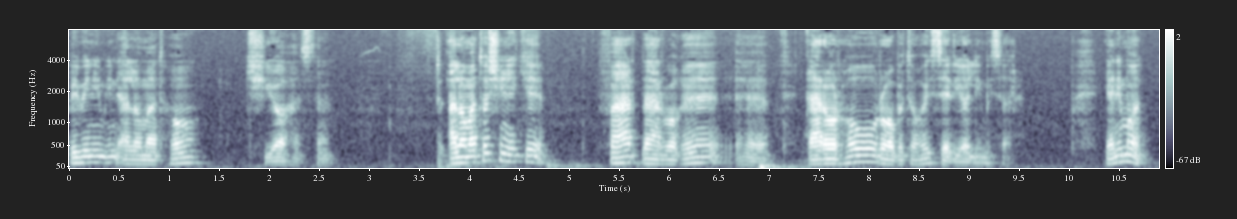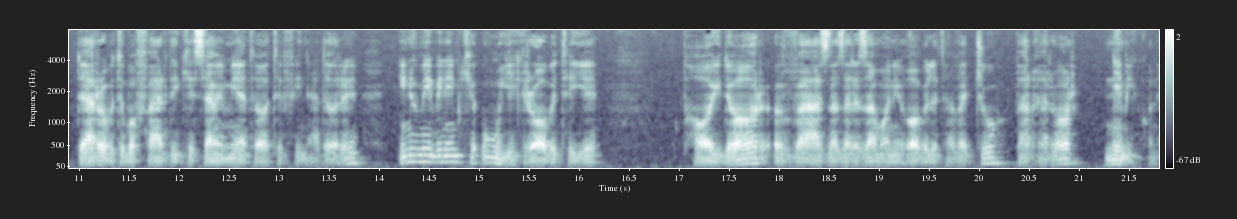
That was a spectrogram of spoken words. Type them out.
ببینیم این علامت ها چیا هستن. علامت هاش اینه که فرد در واقع قرارها و رابطه های سریالی می‌ذاره. یعنی ما در رابطه با فردی که صمیمیت عاطفی نداره اینو می‌بینیم که او یک رابطه پایدار و از نظر زمانی قابل توجه برقرار نمی‌کنه.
